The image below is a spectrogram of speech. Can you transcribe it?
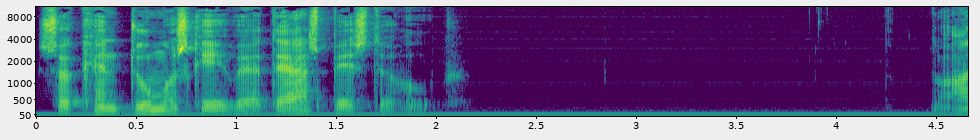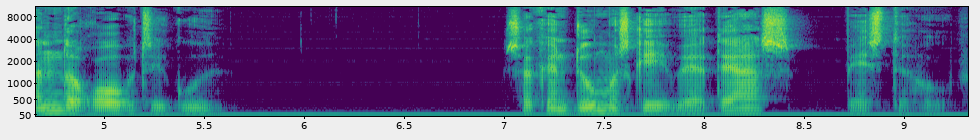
så kan du måske være deres bedste håb. Når andre råber til Gud, så kan du måske være deres bedste håb.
